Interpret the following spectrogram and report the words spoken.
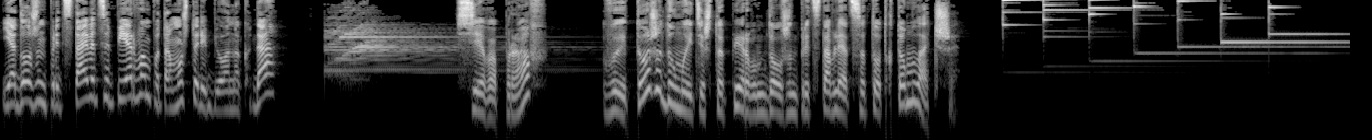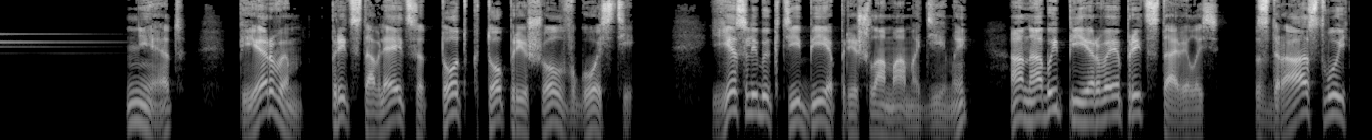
Я должен представиться первым, потому что ребенок, да? Сева прав? Вы тоже думаете, что первым должен представляться тот, кто младше? Нет. Первым представляется тот, кто пришел в гости. Если бы к тебе пришла мама Димы, она бы первая представилась. «Здравствуй,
